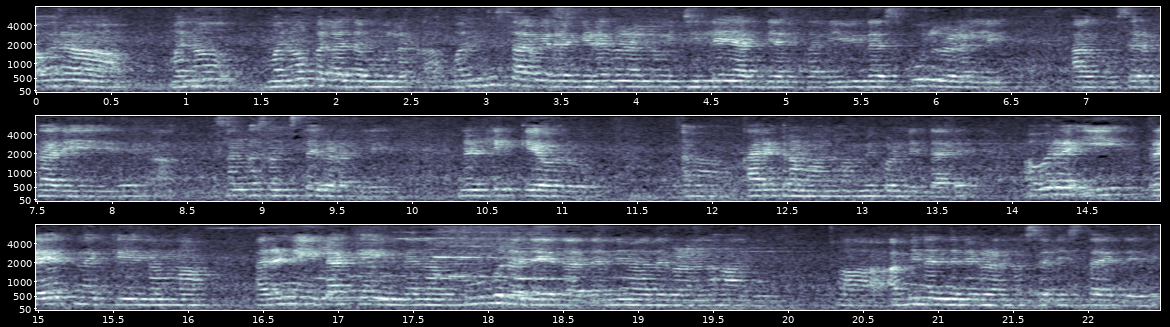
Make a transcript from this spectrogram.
ಅವರ ಮನೋ, ಮನೋಬಲದ ಮೂಲಕ ಒಂದು ಸಾವಿರ ವಿವಿಧ ಸ್ಕೂಲ್ಗಳಲ್ಲಿ ಹಾಗೂ ಸರ್ಕಾರಿ ಸಂಘ ಸಂಸ್ಥೆಗಳಲ್ಲಿ ನೆಡಲಿಕ್ಕೆ ಅವರು ಕಾರ್ಯಕ್ರಮವನ್ನು ಹಮ್ಮಿಕೊಂಡಿದ್ದಾರೆ. ಅವರ ಈ ಅರಣ್ಯ ಇಲಾಖೆಯಿಂದ ನಾವು ತುಂಬು ಹೃದಯದ ಧನ್ಯವಾದಗಳನ್ನು ಹಾಗೂ ಅಭಿನಂದನೆಗಳನ್ನು ಸಲ್ಲಿಸ್ತಾ ಇದ್ದೇವೆ.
